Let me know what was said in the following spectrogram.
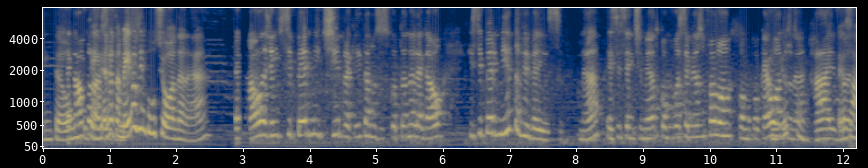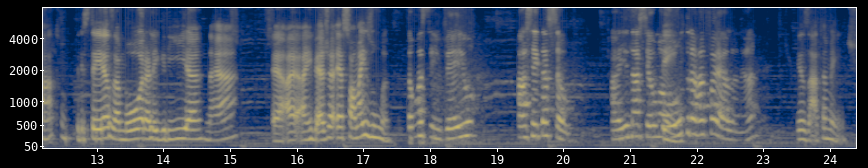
Então, a inveja também nos impulsiona, né? Legal a gente se permitir, para quem está nos escutando, é legal que se permita viver isso, né? Esse sentimento, como você mesmo falou, como qualquer outro, isso. né? Raiva. Exato. Tristeza, amor, alegria, né? É, a, a, inveja é só mais uma. Então, assim, veio a aceitação. Aí nasceu uma Sim. outra Rafaela, né? Exatamente.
